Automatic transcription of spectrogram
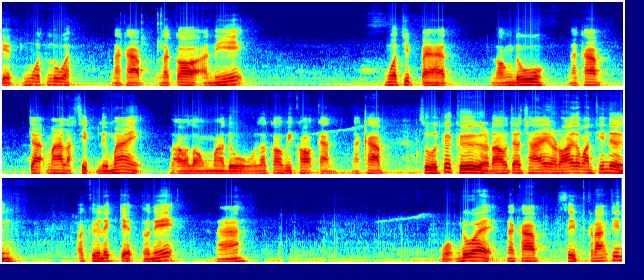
7 งวดลวดนะครับ แล้วก็อันนี้งวดที่ 8 ลองดูนะครับ จะมาหลัก 10 หรือไม่เราลองมาดูแล้วก็วิเคราะห์กันนะครับ สูตรก็คือเราจะใช้ร้อยรางวัลที่ 1 ก็คือเลข 7 ตัวนี้นะบวกด้วยนะครับ 10 ครั้งที่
